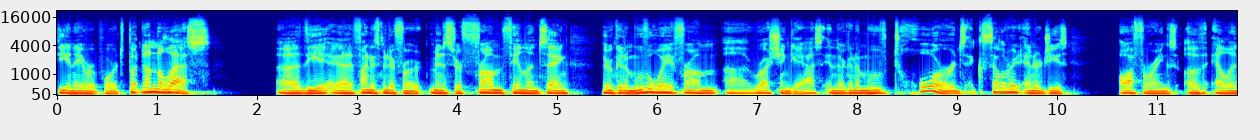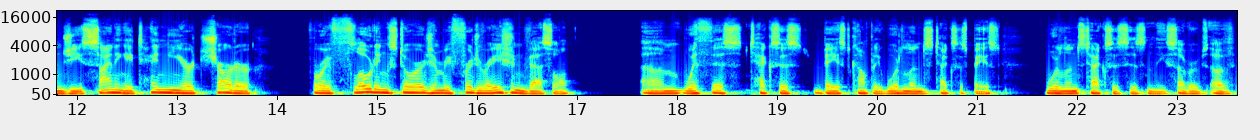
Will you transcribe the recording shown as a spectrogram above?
DNA reports, but nonetheless, uh, the uh, finance minister, minister from Finland saying they're going to move away from uh, Russian gas and they're going to move towards Excelerate Energy's offerings of LNG, signing a 10 year charter for a floating storage and refrigeration vessel um, with this Texas based company, Woodlands, Texas based. Woodlands, Texas is in the suburbs of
